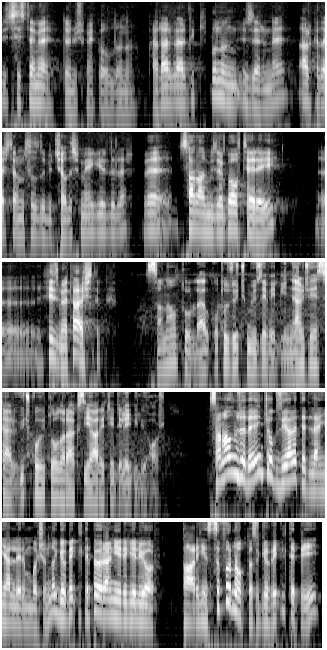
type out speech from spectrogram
bir sisteme dönüşmek olduğunu karar verdik. Bunun üzerine arkadaşlarımız hızlı bir çalışmaya girdiler ve Sanal Müze Gov.tr'yi e, hizmete açtık. Sanal turla 33 müze ve binlerce eser 3 boyutlu olarak ziyaret edilebiliyor. Sanal Müze'de en çok ziyaret edilen yerlerin başında Göbekli Tepe öğren yeri geliyor. Tarihin sıfır noktası Göbekli Tepe'yi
